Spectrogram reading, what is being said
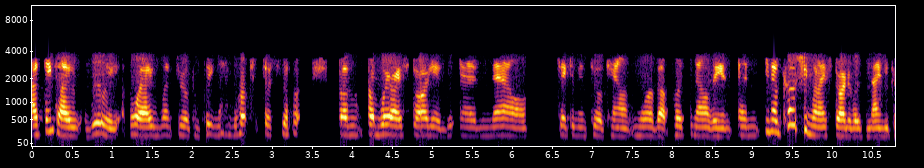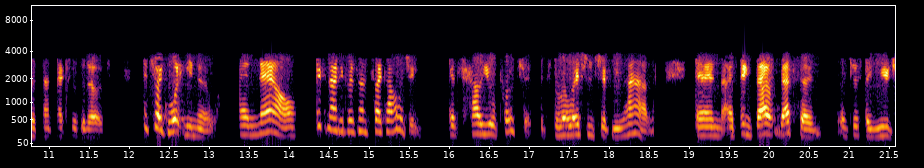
I think I really, boy, I went through a complete network metamorphosis from from where I started and now taking into account more about personality and, and you know, coaching when I started was 90% X's and O's. It's like what you knew. And now it's 90% psychology. It's how you approach it. It's the relationship you have. And I think that that's a just a huge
